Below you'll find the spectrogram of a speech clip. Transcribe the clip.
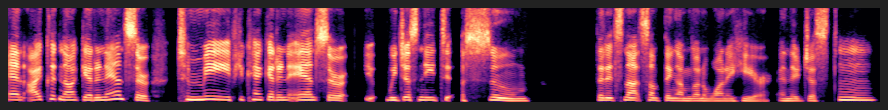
and I could not get an answer. To me, if you can't get an answer, we just need to assume that it's not something I'm going to want to hear. And they just, Mm.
